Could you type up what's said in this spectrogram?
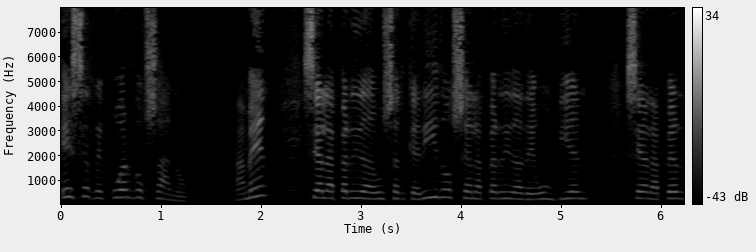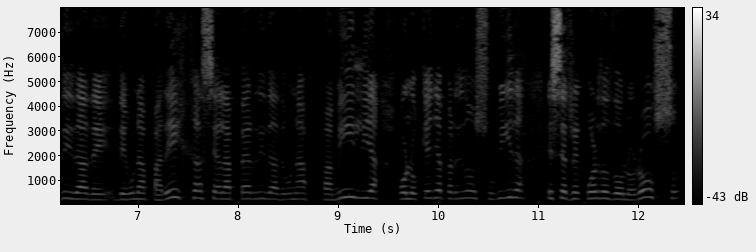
ese recuerdo sano. Amén. Sea la pérdida de un ser querido, sea la pérdida de un bien, sea la pérdida de, una pareja, sea la pérdida de una familia o lo que haya perdido en su vida, ese recuerdo doloroso,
